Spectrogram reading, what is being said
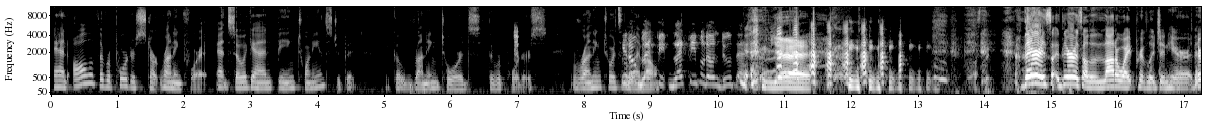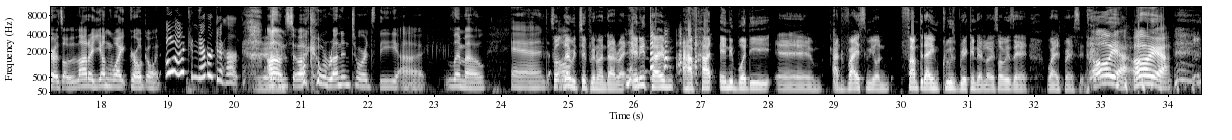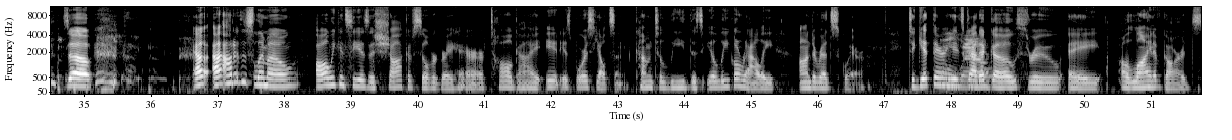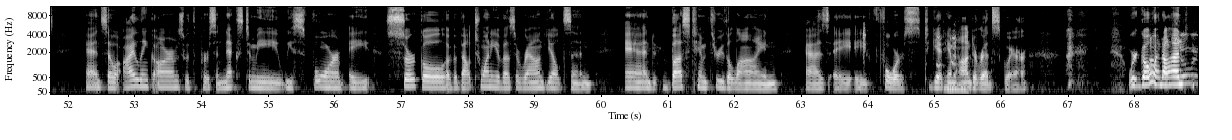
and all of the reporters start running for it. And so, again, being 20 and stupid, we go running towards the reporters, running towards the limo. You know, limo. black, pe- black people don't do that. yeah. there is there is a lot of white privilege in here. There is a lot of young white girl going, "Oh, I can never get hurt." Yeah. Um, so I go running towards the uh, limo, and So all- let me tip in on that, right? Anytime I've had anybody um, advise me on something that includes breaking the law, it's always a white person. Oh yeah, oh yeah. So out, out of this limo, all we can see is a shock of silver gray hair, tall guy. It is Boris Yeltsin come to lead this illegal rally onto Red Square. To get there, Oh, he's got to go through a a line of guards. And so I link arms with the person next to me. We form a circle of about 20 of us around Yeltsin and bust him through the line as a, a force to get him onto Red Square. We're going on. sure we're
